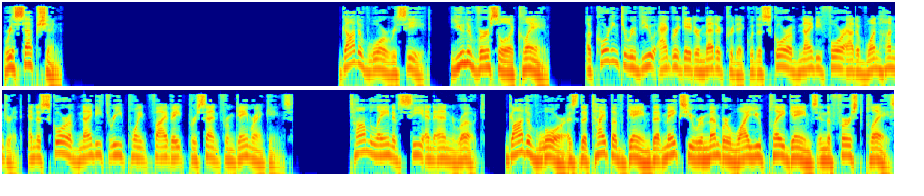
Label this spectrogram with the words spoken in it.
Reception God of War received universal acclaim according to review aggregator Metacritic with a score of 94 out of 100, and a score of 93.58% from GameRankings. Tom Lane of CNN wrote, "...God of War is the type of game that makes you remember why you play games in the first place."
